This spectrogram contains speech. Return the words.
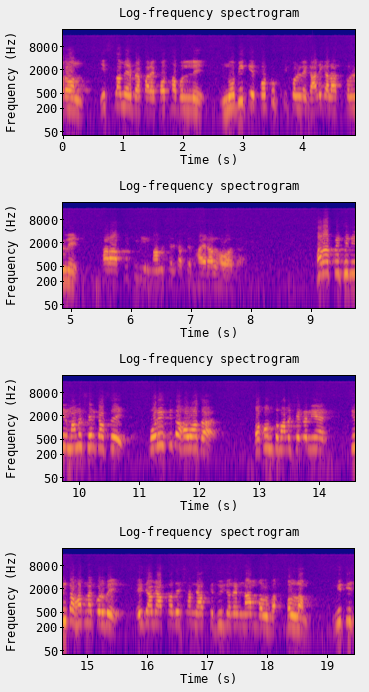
কারণ ইসলামের ব্যাপারে কথা বললে, নবীকে কটূক্তি করলে, গালিগালাজ করলে সারা পৃথিবীর মানুষের কাছে ভাইরাল হওয়া যায়। সারা পৃথিবীর মানুষের কাছে পরিচিত হওয়া যায়। তখন তো মানুষ এটা নিয়ে চিন্তা ভাবনা করবে, এই যে আমি আপনাদের সামনে আজকে দুইজনের নাম বললাম, নীতিশ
